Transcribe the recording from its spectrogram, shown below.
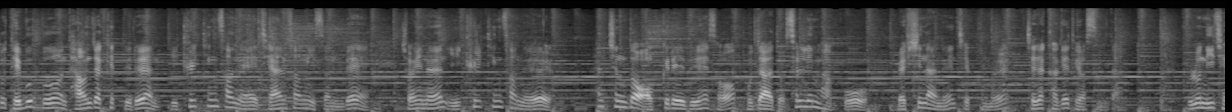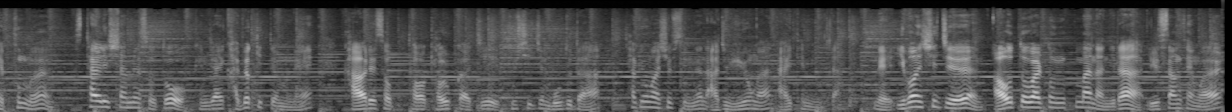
또 대부분 다운 자켓들은 이 퀼팅선에 제한성이 있었는데 저희는 이 퀼팅선을 한층 더 업그레이드해서 보다 더 슬림하고 맵신하는 제품을 제작하게 되었습니다. 물론 이 제품은 스타일리시하면서도 굉장히 가볍기 때문에 가을에서부터 겨울까지 두 시즌 모두 다 착용하실 수 있는 아주 유용한 아이템입니다. 네, 이번 시즌 아웃도어 활동뿐만 아니라 일상생활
